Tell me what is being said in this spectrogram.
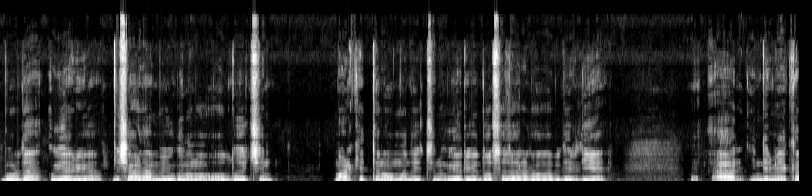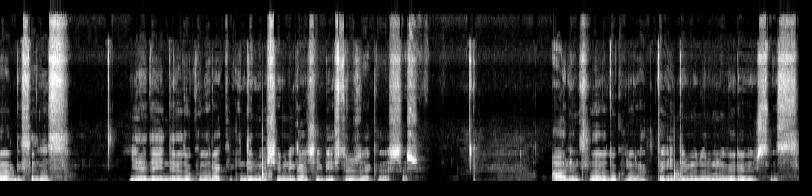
Burada uyarıyor. Dışarıdan bir uygulama olduğu için marketten olmadığı için uyarıyor dosya zararlı olabilir diye. Eğer indirmeye kararlıysanız Yine de indire dokunarak indirme işlemini gerçekleştiriyoruz arkadaşlar. Ayrıntılara dokunarak da indirme durumunu görebilirsiniz.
